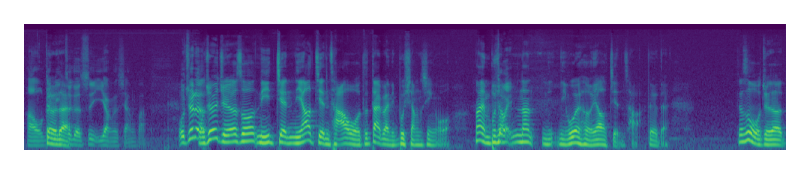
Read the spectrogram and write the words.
好，我跟你这个是一样的想法。我觉得我就会觉得说，你检你要检查我，就代表你不相信我。那你不对相，那你你为何要检查？对不对？就是我觉得，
